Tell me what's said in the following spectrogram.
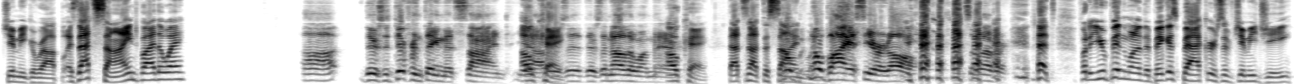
Jimmy Garoppolo. Is that signed, by the way? Uh, there's a different thing that's signed. Yeah, okay, there's, a, there's, another one there. Okay, that's not the signed no, one. No bias here at all whatsoever. that's but you've been one of the biggest backers of Jimmy G.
